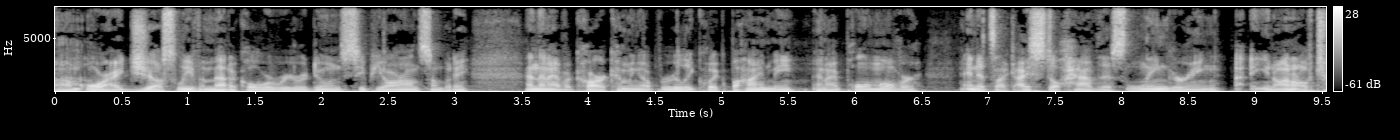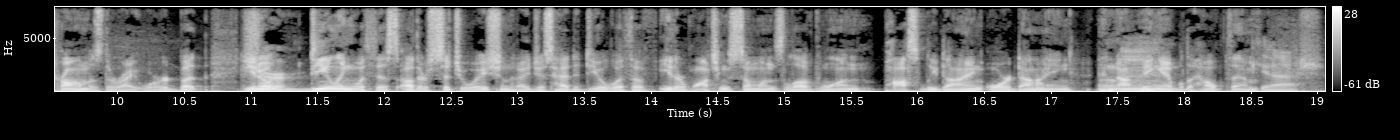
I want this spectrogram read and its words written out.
um, or I just leave a medical where we were doing CPR on somebody, and then I have a car coming up really quick behind me, and I pull them over. And it's like I still have this lingering, you know, I don't know if trauma is the right word, but you Sure. know, dealing with this other situation that I just had to deal with of either watching someone's loved one possibly dying or dying and not mm. being able to help them. Gosh.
